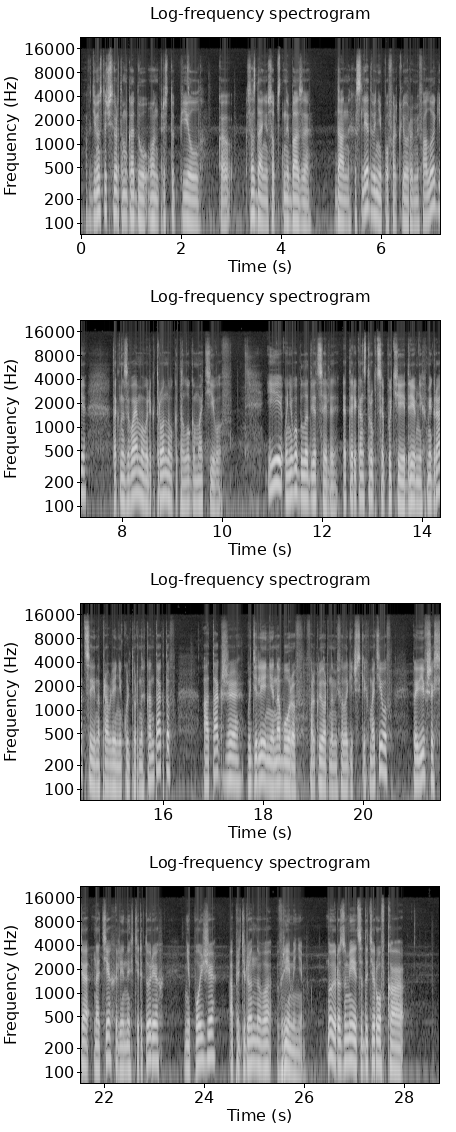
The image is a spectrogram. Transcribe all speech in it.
В 1994 году он приступил к созданию собственной базы данных исследований по фольклору и мифологии, так называемого электронного каталога мотивов – и у него было две цели. Это реконструкция путей древних миграций и направлений культурных контактов, а также выделение наборов фольклорно-мифологических мотивов, появившихся на тех или иных территориях не позже определенного времени. Ну и, разумеется, датировка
